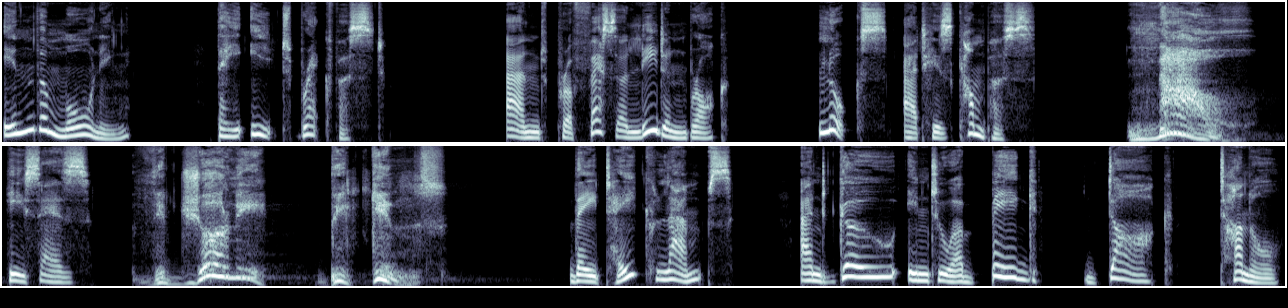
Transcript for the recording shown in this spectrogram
In the morning, they eat breakfast and Professor Liedenbrock looks at his compass. Now, he says, the journey begins. They take lamps and go into a big, dark tunnel.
